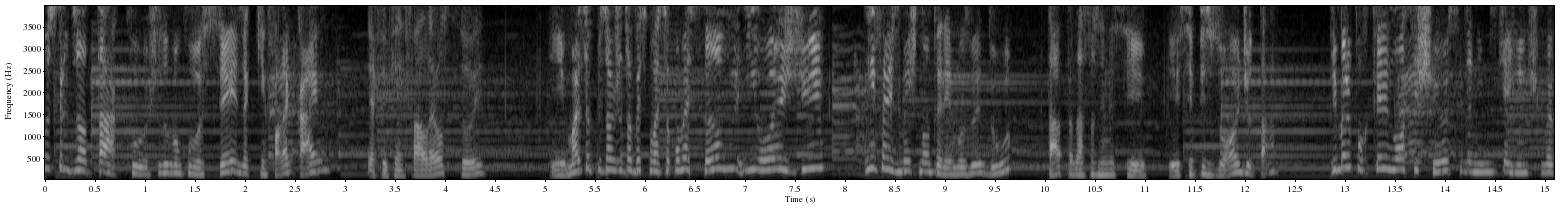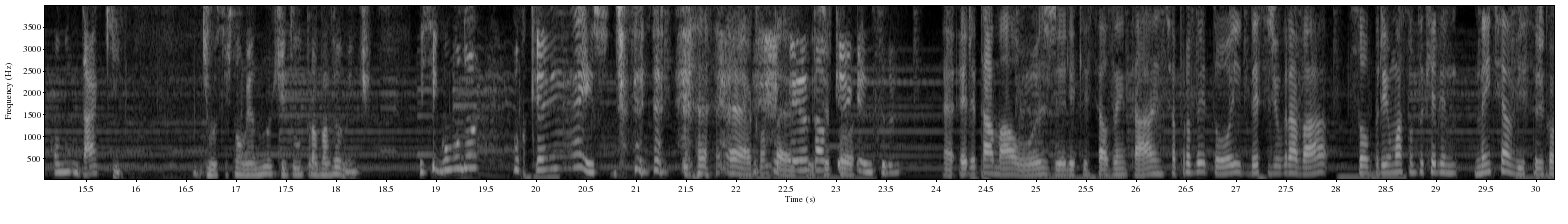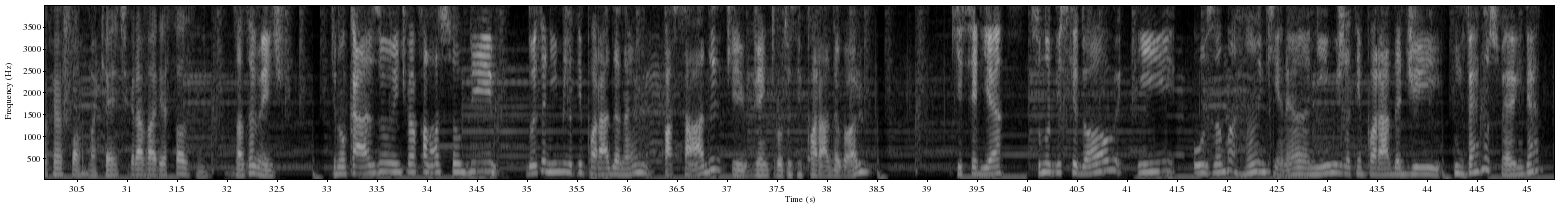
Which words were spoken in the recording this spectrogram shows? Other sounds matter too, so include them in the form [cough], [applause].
Meus queridos otakus, tudo bom com vocês? Aqui quem fala é Caio. E aqui quem fala é o Sui. E mais um episódio de Talvez Começa começando. E hoje, infelizmente, não teremos o Edu, tá? Pra estar fazendo esse, esse episódio, tá? Primeiro porque ele não assistiu esses animes que a gente vai comentar aqui. Que vocês estão vendo no título, provavelmente. E segundo, porque é isso. [laughs] é, acontece. Eu tava tipo, é isso, né? É, ele tá mal hoje, ele quis se ausentar, a gente aproveitou e decidiu gravar sobre um assunto que ele nem tinha visto de qualquer forma, que a gente gravaria sozinho. Exatamente. Que no caso a gente vai falar sobre dois animes da temporada, né, passada, que já entrou outra temporada agora, que seria Sunobisque Doll e Osama Ranking, né, animes da temporada de inverno, é inverno?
